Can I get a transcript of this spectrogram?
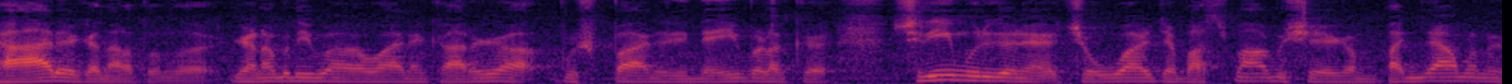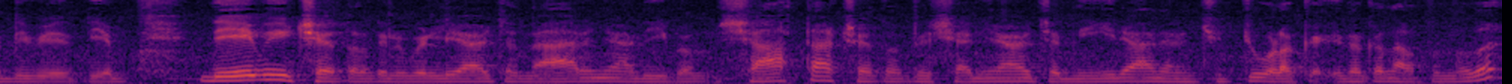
ധാരയൊക്കെ നടത്തുന്നത് ഗണപതി ഭഗവാന് കറുക പുഷ്പാഞ്ജലി നെയ്വിളക്ക് ശ്രീമുരുകന് ചൊവ്വാഴ്ച ഭസ്മാഭിഷേകം പഞ്ചാമൃത നിവേദ്യം ദേവീക്ഷേത്രത്തിൽ വെള്ളിയാഴ്ച നാരങ്ങാദീപം ശാസ്താക്ഷേത്രത്തിൽ ശനിയാഴ്ച നീരാജനം ചുറ്റുവിളക്ക് ഇതൊക്കെ നടത്തുന്നത്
